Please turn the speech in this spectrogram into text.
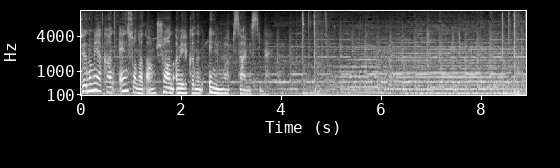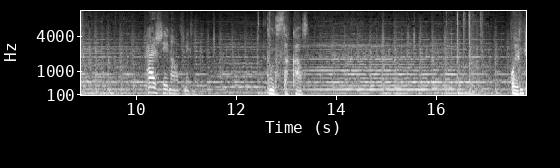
Canımı yakan en son adam şu an Amerika'nın en ünlü hapishanesinde. Her şeyini aldım eline. Dımdızlak kaldın. Oyun bitti.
